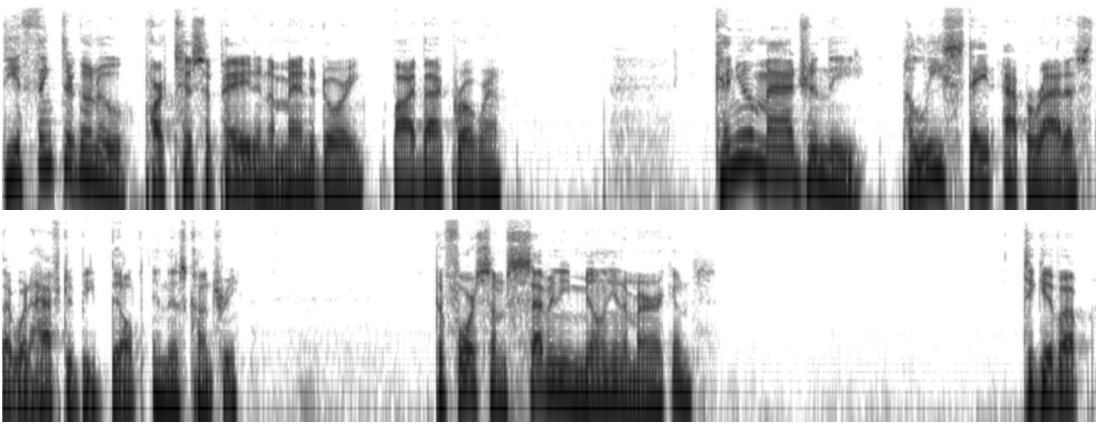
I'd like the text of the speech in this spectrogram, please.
Do you think they're going to participate in a mandatory buyback program? Can you imagine the police state apparatus that would have to be built in this country to force some 70 million Americans to give up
